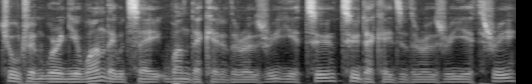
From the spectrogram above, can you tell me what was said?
children were in year one, they would say one decade of the rosary, year two, two decades of the rosary, year three,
